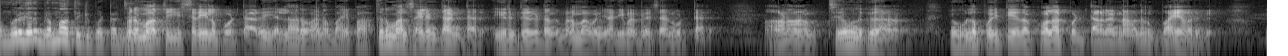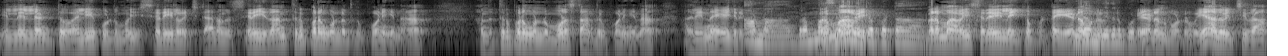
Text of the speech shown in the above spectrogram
முருகர் பிரம்மா தூக்கி போட்டார். பிரம்மா தூக்கி சிறையில் போட்டார். எல்லாரும் வேணாம் பாய்ப்பா திருமால் சைலண்டான்ட்டார் இருட்டு இருட்டு அந்த பிரம்மா கொஞ்சம் அதிகமாக பேசான்னு விட்டார். ஆனால் சிவனுக்கு இவன் உள்ளே போயிட்டு ஏதோ கோளாறு பண்ணிட்டாங்கன்னா அதுன்னு பயம் இருக்குது இல்லை இல்லைன்ட்டு வழியை கூட்டு போய் சிறையில் வச்சுட்டார். அந்த சிறை தான் திருப்பரங்குன்றத்துக்கு போனீங்கன்னா அந்த திருப்பரங்குன்றம் மூலஸ்தானத்துக்கு போனீங்கன்னா அதில் என்ன எழுதியிருக்காங்க? ஆமா, பிரம்மா சிறையில் வைக்கப்பட்ட- பிரம்மாவை சிறையில் வைக்கப்பட்ட இடம் இடம் இதுன்னு போட்டு. இடம் போட்டுருவோம் ஏன் அதை வச்சுக்கிறான்?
